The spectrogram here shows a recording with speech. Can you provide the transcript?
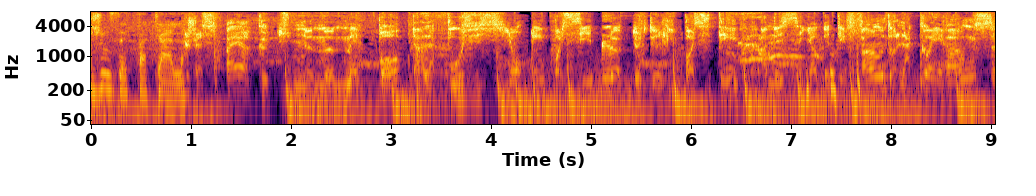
Joseph Facal. J'espère que tu ne me mets pas dans la position impossible de te riposter en essayant de défendre la cohérence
